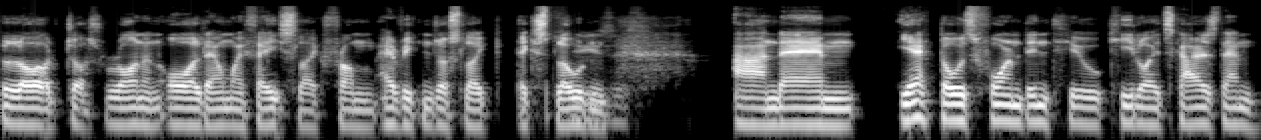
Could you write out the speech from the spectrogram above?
blood just running all down my face, like from everything just like exploding. Jesus. And um, yeah, those formed into keloid scars then,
